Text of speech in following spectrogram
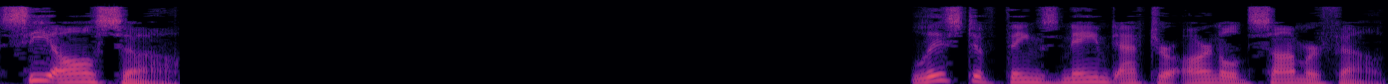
See also List of things named after Arnold Sommerfeld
